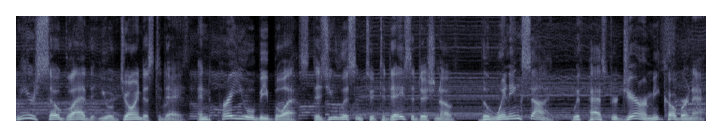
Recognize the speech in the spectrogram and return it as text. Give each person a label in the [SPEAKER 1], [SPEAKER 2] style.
[SPEAKER 1] We are so glad that you have joined us today and pray you will be blessed as you listen to today's edition of The Winning Side with Pastor Jeremy Coburnett.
